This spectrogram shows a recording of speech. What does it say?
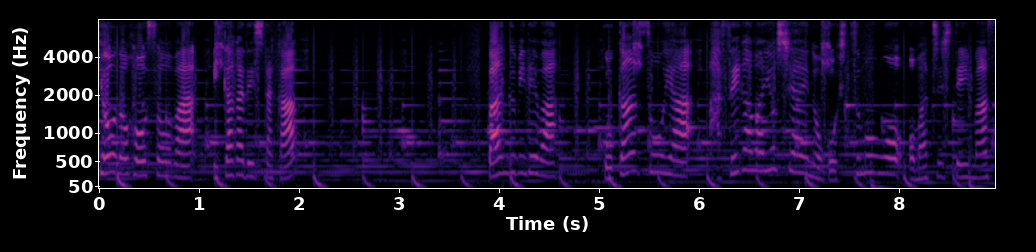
今日の放送はいかがでしたか？番組ではご感想や長谷川よしあへのご質問をお待ちしています。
